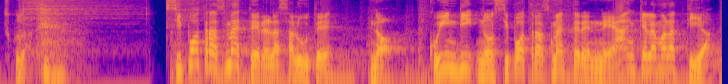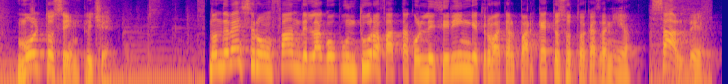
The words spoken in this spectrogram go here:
Scusate. Si può trasmettere la salute? No, quindi non si può trasmettere neanche la malattia. Molto semplice. Non deve essere un fan dell'agopuntura fatta con le siringhe trovate al parchetto sotto casa mia. Salve!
